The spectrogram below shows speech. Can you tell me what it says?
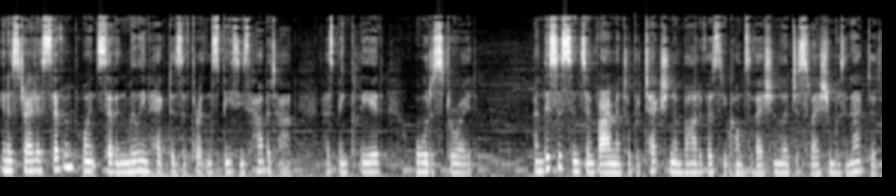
In Australia, 7.7 million hectares of threatened species habitat has been cleared or destroyed. And this is since environmental protection and biodiversity conservation legislation was enacted.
